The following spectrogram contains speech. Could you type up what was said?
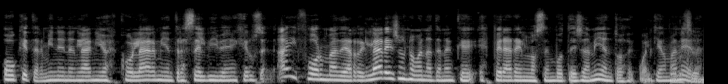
o que terminen el año escolar mientras él vive en Jerusalén. Hay forma de arreglar, ellos no van a tener que esperar en los embotellamientos de cualquier manera.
